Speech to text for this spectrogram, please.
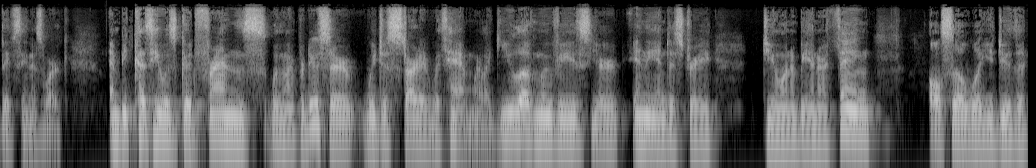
they've seen his work. And because he was good friends with my producer, we just started with him. We're like, you love movies, you're in the industry. Do you want to be in our thing? Also, will you do the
